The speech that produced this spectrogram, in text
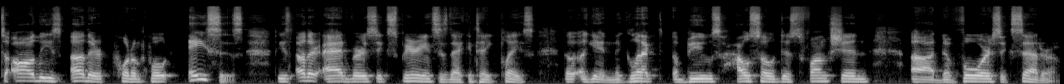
to all these other quote unquote ACEs, these other adverse experiences that can take place. So again, neglect, abuse, household dysfunction, uh, divorce, etc.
